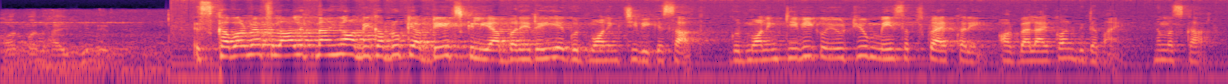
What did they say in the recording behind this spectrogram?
और बधाई भी देते हैं। इस खबर में फ़िलहाल इतना ही, और भी खबरों के अपडेट्स के लिए आप बने रहिए गुड मॉर्निंग टीवी के साथ। गुड मॉर्निंग टीवी को यूट्यूब में सब्सक्राइब करें और बेल आइकॉन भी दबाएँ। नमस्कार।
